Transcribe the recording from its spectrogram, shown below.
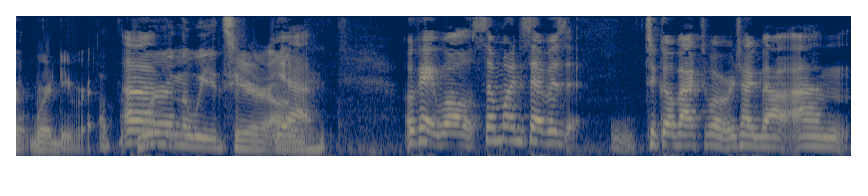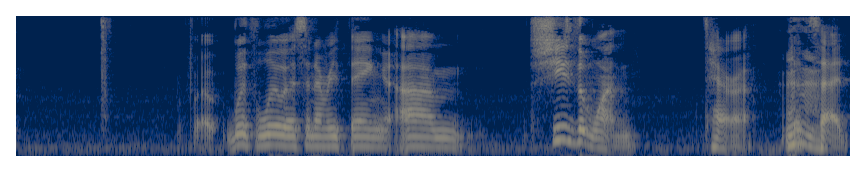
not. we're derailed. we're in the weeds here. Um, Yeah. Okay. Well, someone said was to go back to what we we're talking about um, f- with Louis and everything. Um, she's the one, Tara, that Mm-hmm. said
